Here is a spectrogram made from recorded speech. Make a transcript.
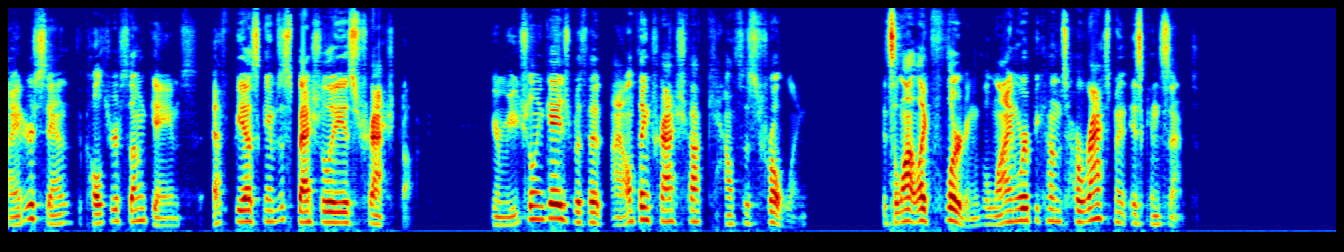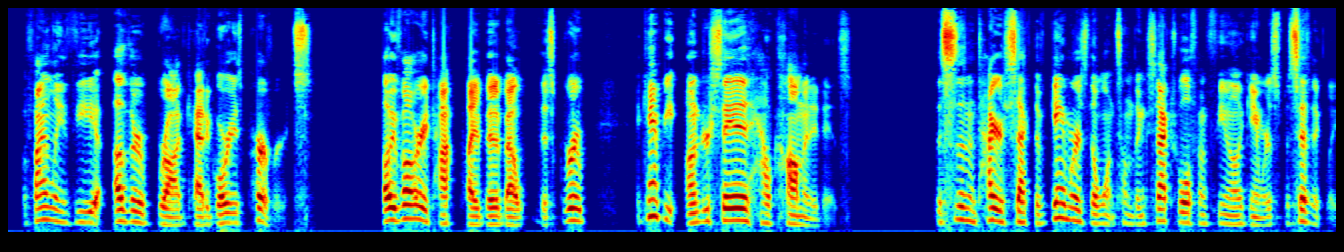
I understand that the culture of some games, FPS games especially, is trash talk. If you're mutually engaged with it, I don't think trash talk counts as trolling. It's a lot like flirting. The line where it becomes harassment is consent. Finally, the other broad category is perverts. While we've already talked quite a bit about this group, it can't be understated how common it is. This is an entire sect of gamers that want something sexual from female gamers specifically.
